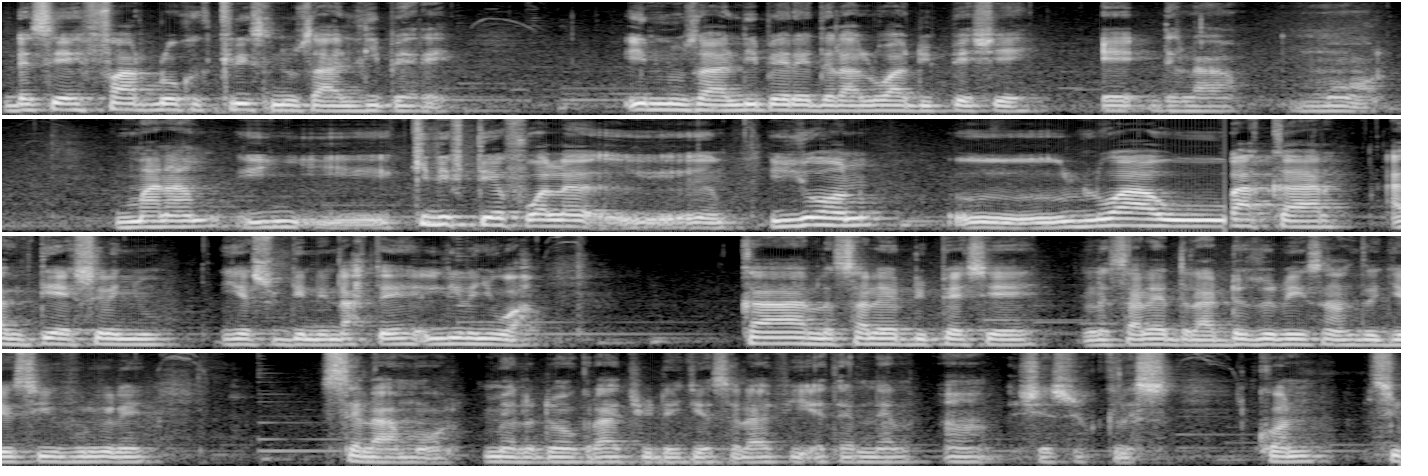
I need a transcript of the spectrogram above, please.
de ces fardeaux que Christ nous a libérés. Il nous a libérés de la loi du péché et de la mort. Maanaam kilifteef wala yoon loi wu bàkkaar ak dee si lañu Yeesu dindi ndaxte lii car le salaire du péché le salaire de la désobéissance de Dieu si vous voulez c'est la mort. Mais le don gratuit de Dieu c'est la vie éternelle en Jésus-Christ. Kon si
